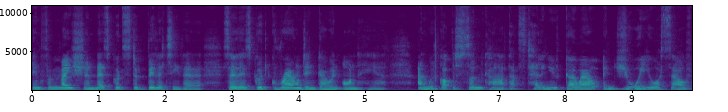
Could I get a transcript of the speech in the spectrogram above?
information. There's good stability there. So there's good grounding going on here. And we've got the Sun card. That's telling you go out, enjoy yourself.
